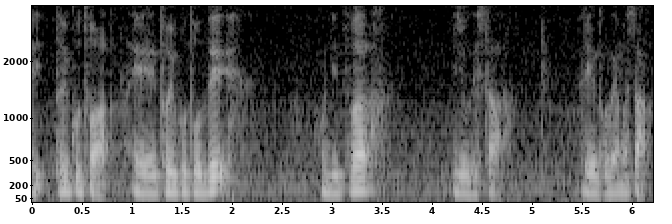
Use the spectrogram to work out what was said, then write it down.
い、ということは、えー、ということで本日は以上でした。ありがとうございました。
